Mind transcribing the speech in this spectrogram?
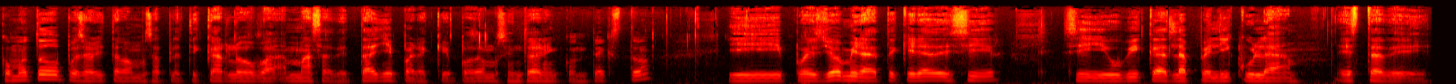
Como todo, pues ahorita vamos a platicarlo más a detalle para que podamos entrar en contexto. Y pues yo, mira, te quería decir si ubicas la película esta de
